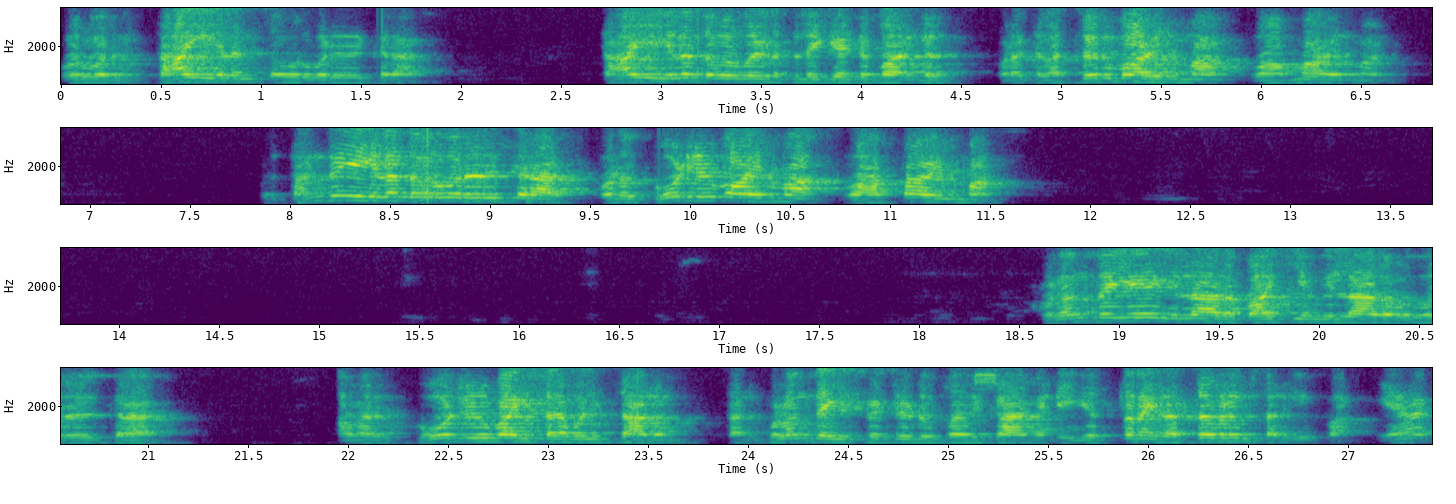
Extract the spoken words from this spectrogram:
ஒருவர் தாயை இழந்த ஒருவர் இருக்கிறார். தாயை இழந்த ஒருவரிடத்துல கேட்டு பாருங்கள். உனக்கு லட்ச ரூபாய் வேணுமா? உன் அம்மா வேணுமா ஒரு தந்தையை இழந்த ஒருவர் இருக்கிறார். உனக்கு கோடி ரூபாய் வேணுமா? உன் அப்பா வேணுமா? குழந்தையே இல்லாத பாக்கியம் இல்லாத ஒருவர் இருக்கிறார். அவர் கோடி ரூபாய் செலவழித்தாலும் தன் குழந்தையை பெற்றெடுப்பதற்காக வேண்டிய எத்தனை லட்சங்களும் செலவிப்பார். ஏன்?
